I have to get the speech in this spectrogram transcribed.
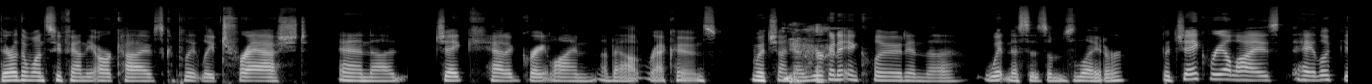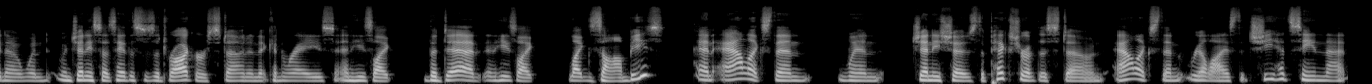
They're the ones who found the archives completely trashed. And uh, Jake had a great line about raccoons, which I know Yeah. you're going to include in the witnessisms later. But Jake realized, hey, look, you know, when, when Jenny says, hey, this is a Draugr stone and it can raise, and he's like, the dead, and he's like, like zombies? And Alex then, when Jenny shows the picture of the stone, Alex then realized that she had seen that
